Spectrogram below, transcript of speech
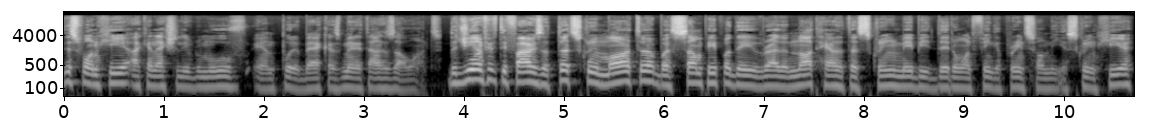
this one here I can actually remove and put it back as many times as I want. The GM55 is a touchscreen monitor but some people they rather not have the touchscreen. Maybe they don't want fingerprints on the screen here.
